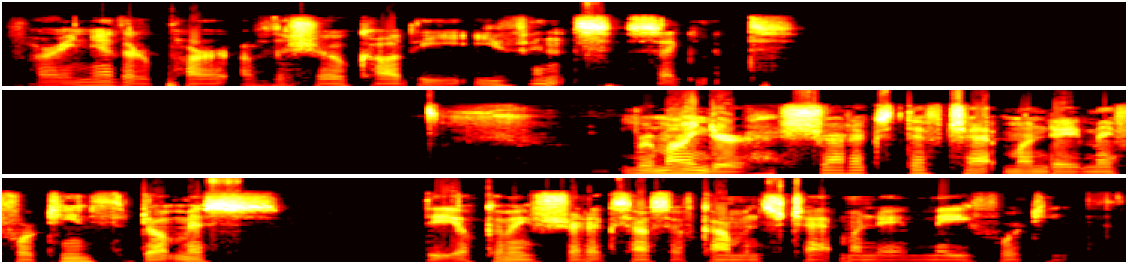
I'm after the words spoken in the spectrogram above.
For another part of the show called the events segment. Reminder, Stratics Dev Chat Monday, May 14th. Don't miss the upcoming Stratics House of Commons Chat Monday, May 14th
